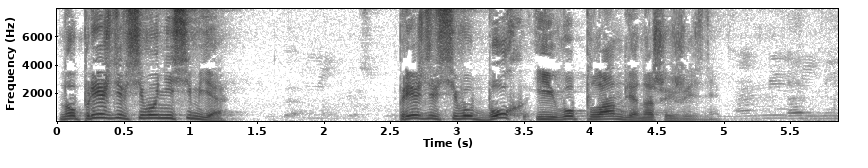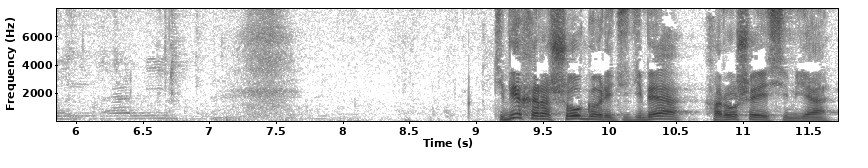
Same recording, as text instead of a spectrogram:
Но прежде всего не семья. Прежде всего Бог и Его план для нашей жизни. Тебе хорошо говорить, у тебя хорошая семья.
